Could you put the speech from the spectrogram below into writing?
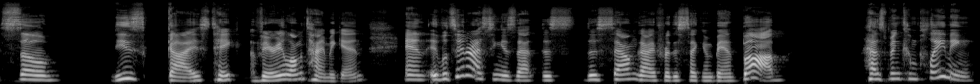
so these guys take a very long time again. And it, what's interesting is that this this sound guy for the second band, Bob, has been complaining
